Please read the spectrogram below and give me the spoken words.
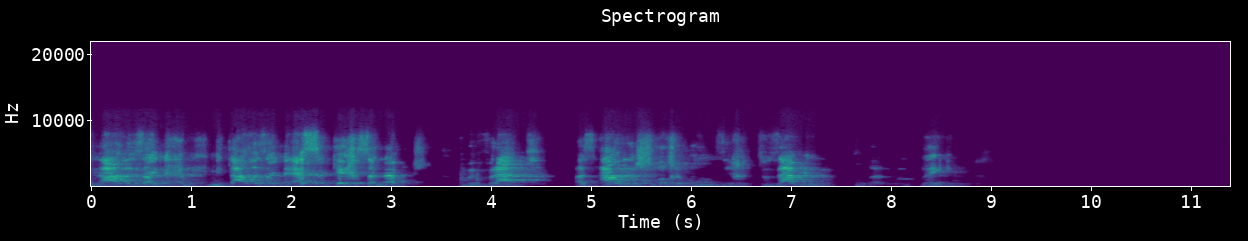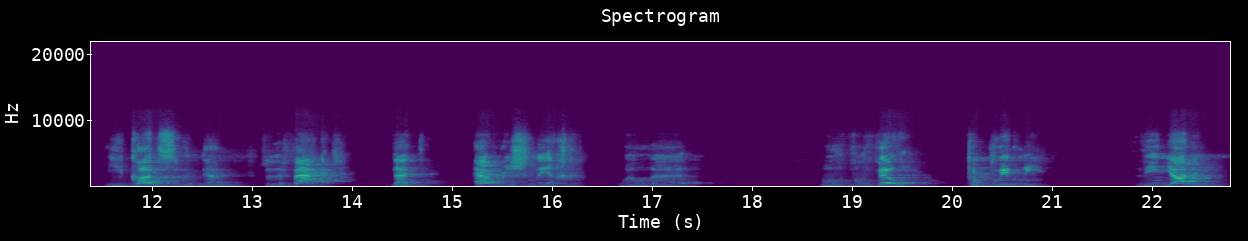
In alle seine, mit alle seine Esser keches an Nefesh. Und befragt, als alle Schluchen um sich zusammenlegen. He comes with them to the fact that every shliach will uh, will fulfill completely the inyanim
